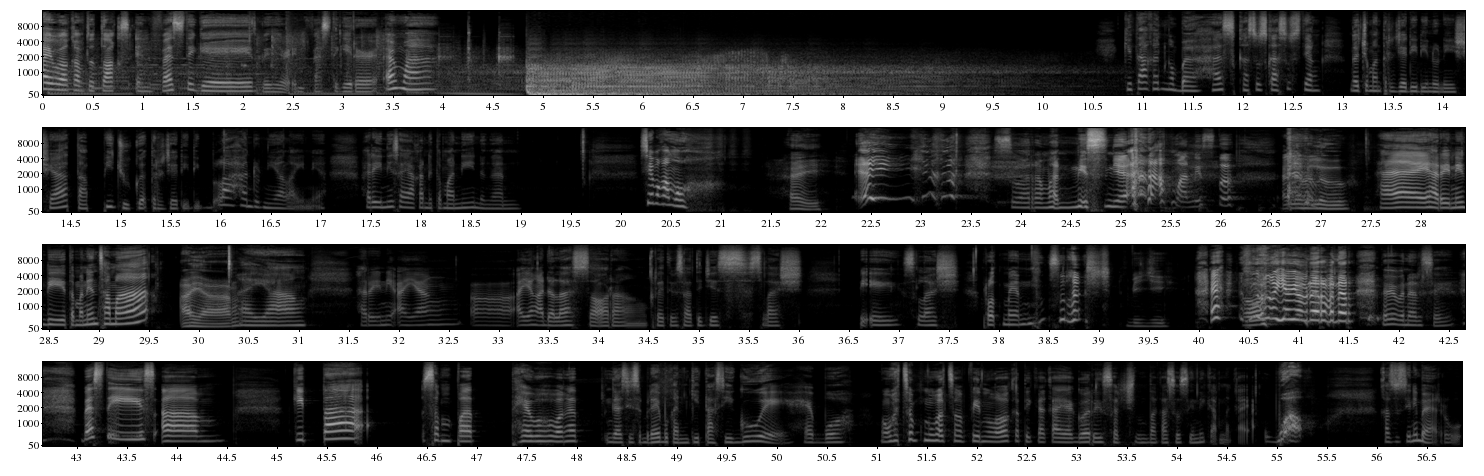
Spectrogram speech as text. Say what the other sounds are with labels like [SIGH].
Hi, welcome to Talks Investigate with your investigator Emma. Kita akan ngebahas kasus-kasus yang gak cuma terjadi di Indonesia, tapi juga terjadi di belahan dunia lainnya. Hari ini saya akan ditemani dengan siapa kamu? Hai. [LAUGHS] Suara manisnya, [LAUGHS] manis tuh. Halo, halo. Hai, hari ini ditemenin sama Ayang. Ayang. Hari ini Ayang, eh, Ayang adalah seorang creative strategist slash PA slash roadman [LAUGHS] slash Biji. oh [LAUGHS] iya iya benar benar tapi benar sih besties em, kita sempat heboh banget nggak sih sebenarnya bukan kita sih gue heboh nge-whatsapp nge-whatsappin lo ketika kayak gue research tentang kasus ini karena kayak wow kasus ini baru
